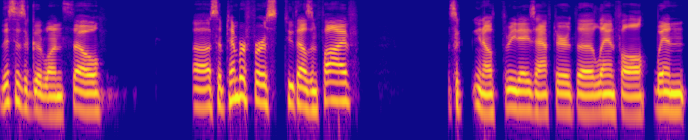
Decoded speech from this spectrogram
this is a good one. So, uh, September 1st, 2005. So, you know, three days after the landfall, when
